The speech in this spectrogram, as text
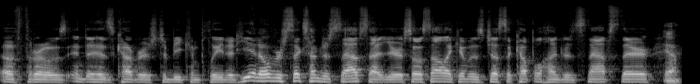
of throws into his coverage to be completed. He had over 600 snaps that year, so it's not like it was just a couple hundred snaps there. Yeah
